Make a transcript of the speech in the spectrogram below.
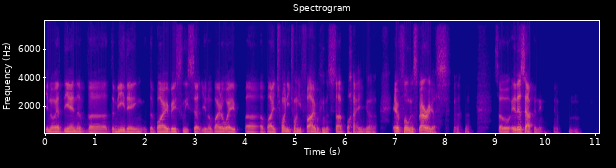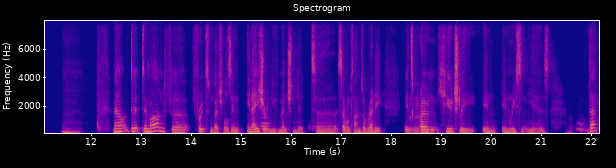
you know, at the end of uh, the meeting, the buyer basically said, you know, by the way, uh, by 2025, we're going to start buying uh, air-flown asparagus. so it is happening. Yeah. Mm-hmm. Mm. Now, d- demand for fruits and vegetables in, in Asia, and you've mentioned it uh, several times already, it's mm-hmm. grown hugely in in recent years. That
